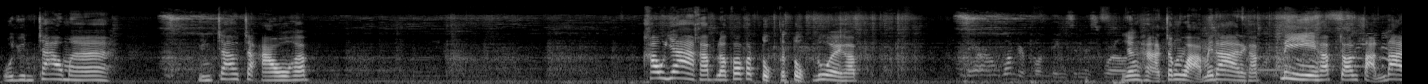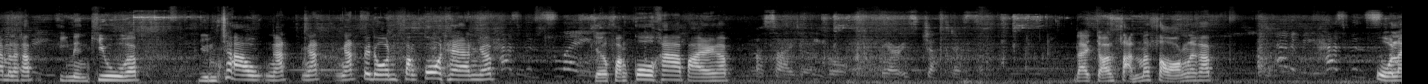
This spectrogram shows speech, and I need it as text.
โอ้ยุนเจ้ามา ยุนเจ้าจะเอาครับ เข้ายากครับ แล้วก็กระตุกกระตุกด้วยครับ There are wonderful things in this world. ยังหาจังหวะไม่ได้เลยครับ นี่ครับจอร์นสันได้มาแล้วครับ อีกหนึ่งคิวครับยุนเจ้างัดงัดงัดไปโดนฟังโก้แทนครับ Has been slain. เจอฟังโก้ฆ่าไปครับ Aside evil, there is justice. ได้จอร์นสันมาสองแล้วครับ An enemy has been โอ้ไล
